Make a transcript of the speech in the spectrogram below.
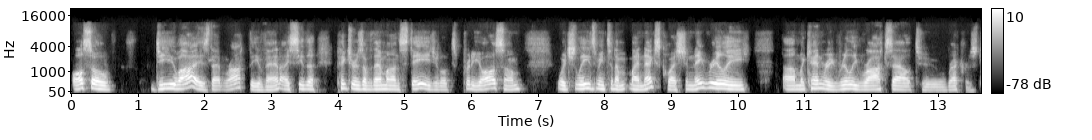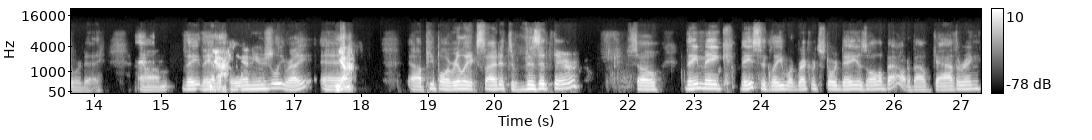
Also DUIs that rocked the event. I see the pictures of them on stage. It looks pretty awesome, which leads me to the, my next question. They really, uh, McHenry really rocks out to Record Store Day. Um, they they have Yeah. a band usually, right? And Yep. Uh, people are really excited to visit there. So they make basically what Record Store Day is all about about gathering,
